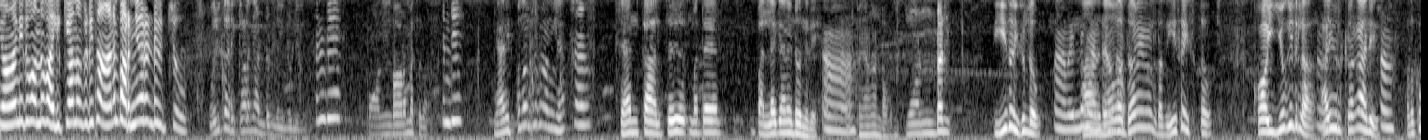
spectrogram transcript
ഞാനിത് വന്ന് വലിക്കാൻ നോക്കിയിട്ട് ഈ സാധനം പറഞ്ഞു തരണ്ട വെച്ചു. ഒരു കറിക്കളം കണ്ടുണ്ട് ഈ ഉള്ളിൽ എന്തേ? എന്തേ? ഞാൻ ഇപ്പൊ കാണില്ല. ഞാൻ കാലത്ത് മറ്റേ പല്ലയ്ക്കാനായിട്ട് വന്നില്ലേ? ഞാൻ കണ്ടോ? വണ്ടൻ ഈ സൈസ് ഉണ്ടാവും. ഞാൻ വെറുതെ പറയുന്നുണ്ടോ ഈ സൈസ് ഉണ്ടാവും. കൊയ്യൊക്കെ ഇട്ടില്ല ആ. ഇറുക്കണ കാൽ. അതൊക്കെ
